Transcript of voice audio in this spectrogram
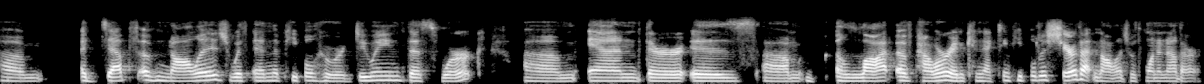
um, a depth of knowledge within the people who are doing this work. Um, and there is um, a lot of power in connecting people to share that knowledge with one another.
